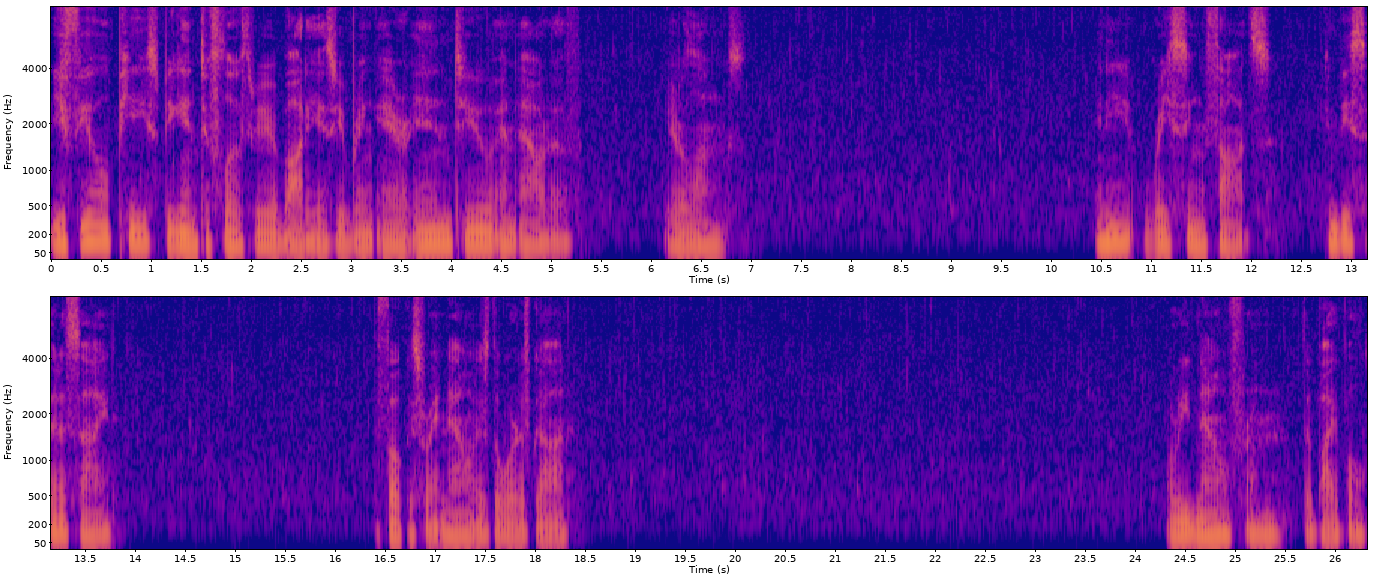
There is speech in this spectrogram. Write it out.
You feel peace begin to flow through your body as you bring air into and out of your lungs. Any racing thoughts can be set aside. The focus right now is the Word of God. I'll read now from the Bible,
